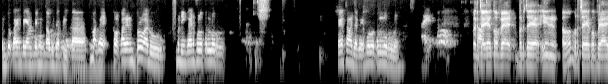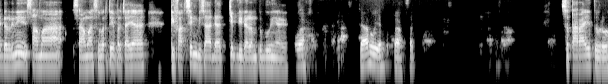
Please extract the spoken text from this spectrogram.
bentuk kalian pengen pengen tahu berita-berita. Cuma kayak kalau kalian pro aduh, mending kalian follow telur. Kalian sama aja kayak follow telur loh. percaya kopi percaya ini oh percaya kopi idol ini sama sama seperti percaya divaksin bisa ada chip di dalam tubuhnya ya. Wah. Jauh ya, bangsat. setara itu bro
